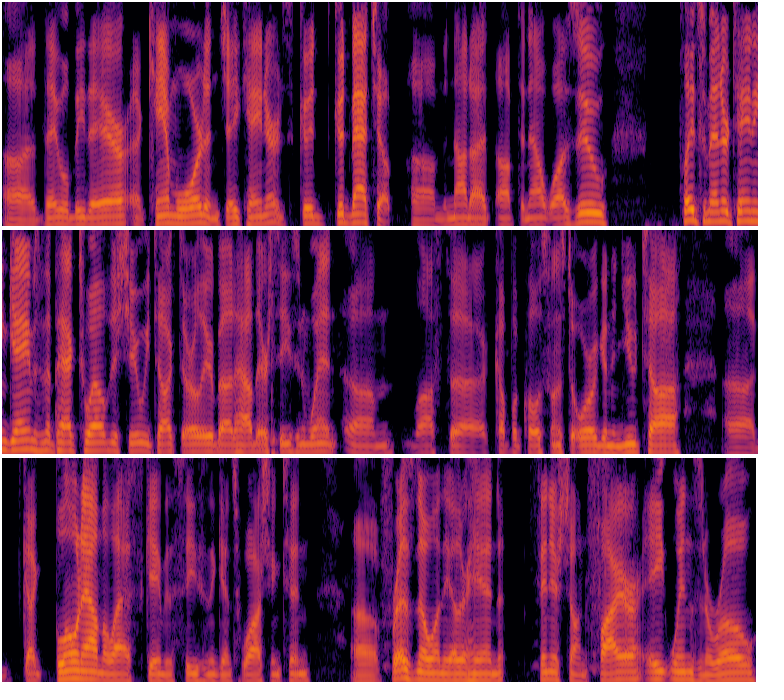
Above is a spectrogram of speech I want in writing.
Uh, they will be there. Uh, Cam Ward and Jake Haener. It's good, good matchup. Um, not opting out. Wazoo played some entertaining games in the Pac-12 this year. We talked earlier about how their season went. Um, lost a couple close ones to Oregon and Utah. Uh, got blown out in the last game of the season against Washington. Uh, Fresno, on the other hand, finished on fire, eight wins in a row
